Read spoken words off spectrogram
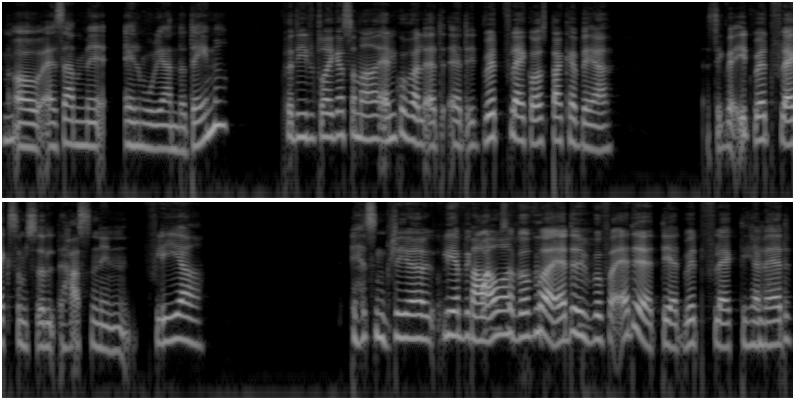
mm. Mm. og er sammen med alle mulige andre damer, fordi du drikker så meget alkohol, at, at et red flag også bare kan være, altså det kan være et red flag, som så har sådan en flere Ja, sådan flere flere begrundelser. Hvorfor er det, hvorfor er det, at det er et red flag, det her? Hvad er det,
